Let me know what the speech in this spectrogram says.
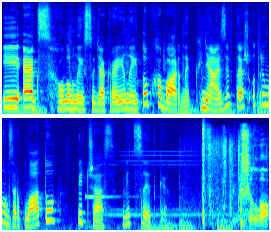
І екс-головний суддя країни і топ-хабарник князів теж отримав зарплату під час відсидки. Жлоб.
